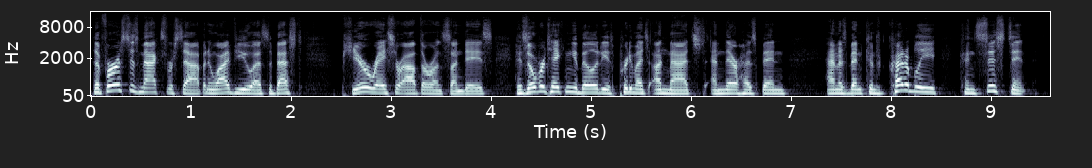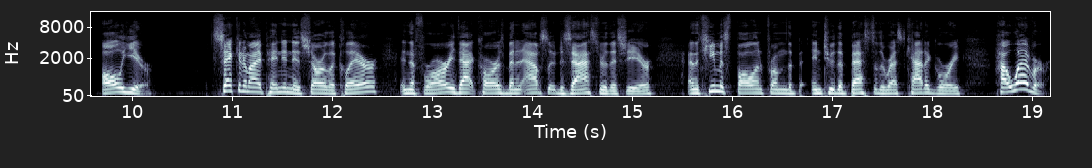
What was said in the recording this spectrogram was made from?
The first is Max Verstappen, who I view as the best pure racer out there on Sundays. His overtaking ability is pretty much unmatched, and there has been and has been incredibly consistent all year. Second, in my opinion, is Charles Leclerc in the Ferrari. That car has been an absolute disaster this year, and the team has fallen from the into the best of the rest category. However,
